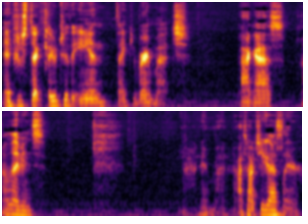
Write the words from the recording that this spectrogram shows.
And if you stuck through to the end, thank you very much. Bye, guys. I love yous. Never mind. I'll talk to you guys later.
